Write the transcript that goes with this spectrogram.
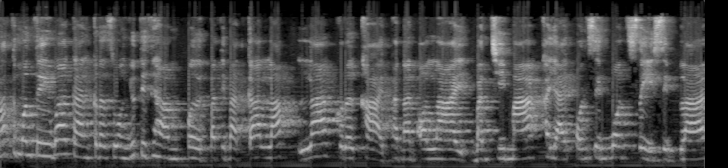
รัฐมนตรีว่าการกระทรวงยุติธรรมเปิดปฏิบัติการลับล่าเครือข่ายพนันออนไลน์ บัญชีม้าขยายผลสินบน 40 ล้าน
